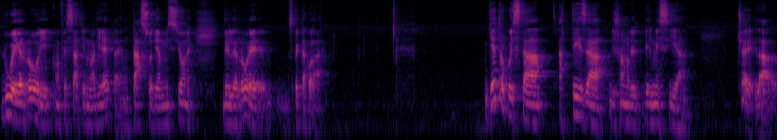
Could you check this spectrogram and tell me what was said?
due errori confessati in una diretta e un tasso di ammissione dell'errore spettacolare. Dietro questa attesa, diciamo, del, del Messia, c'è la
